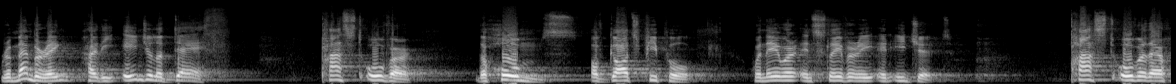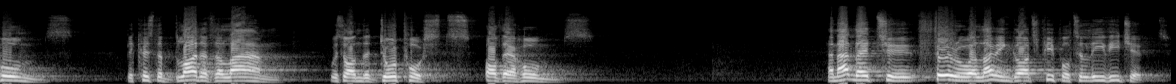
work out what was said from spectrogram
remembering how the angel of death passed over the homes of God's people when they were in slavery in Egypt passed over their homes because the blood of the Lamb was on the doorposts of their homes. And that led to Pharaoh allowing God's people to leave Egypt.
